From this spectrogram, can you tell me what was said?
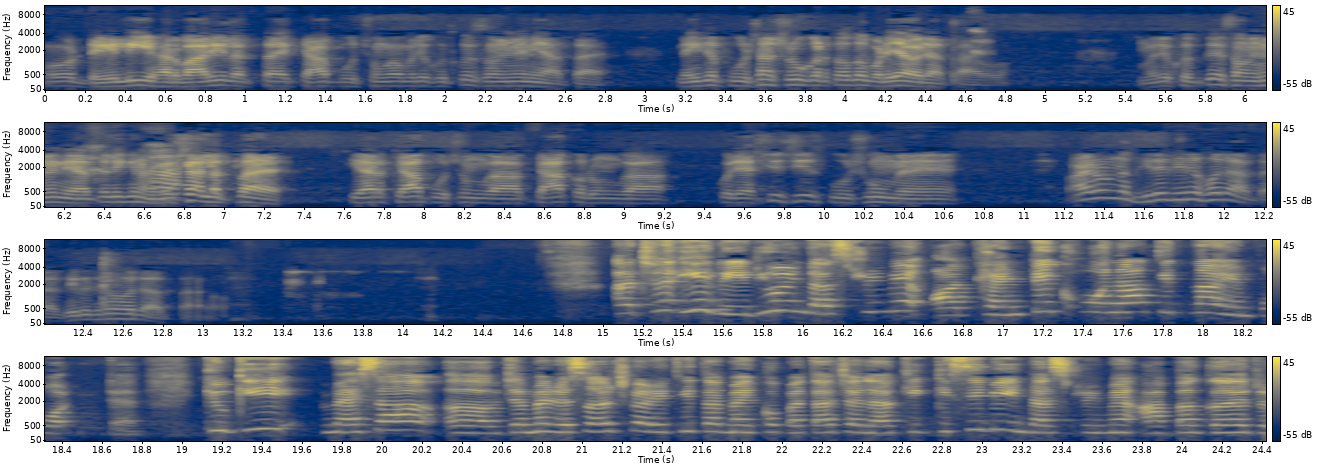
वो डेली हर बार ही लगता है क्या पूछूँगा मुझे खुद को समझ में नहीं आता है। लेकिन जब पूछना शुरू करता हूँ तो बढ़िया हो जाता है वो। मुझे खुद को समझ में नहीं आता लेकिन हमेशा हाँ। लगता है कि यार क्या पूछूँगा क्या करूँगा कुछ ऐसी चीज़ पूछूँ मैं। आई डोंट नो धीरे धीरे हो जाता है धीरे धीरे हो जाता है अच्छा ये रेडियो इंडस्ट्री में ऑथेंटिक होना कितना इम्पोर्टेंट है? क्योंकि वैसा जब मैं रिसर्च कर रही थी तब मेरे को पता चला कि किसी भी इंडस्ट्री में आप अगर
